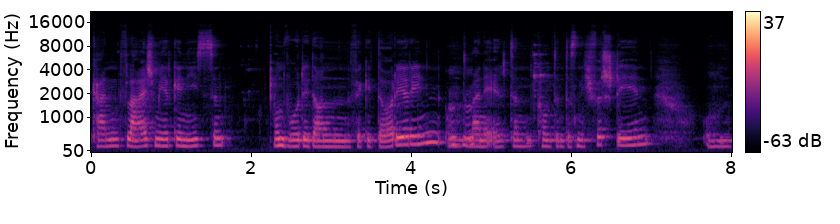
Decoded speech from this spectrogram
kein Fleisch mehr genießen und wurde dann Vegetarierin und mhm. meine Eltern konnten das nicht verstehen. Und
